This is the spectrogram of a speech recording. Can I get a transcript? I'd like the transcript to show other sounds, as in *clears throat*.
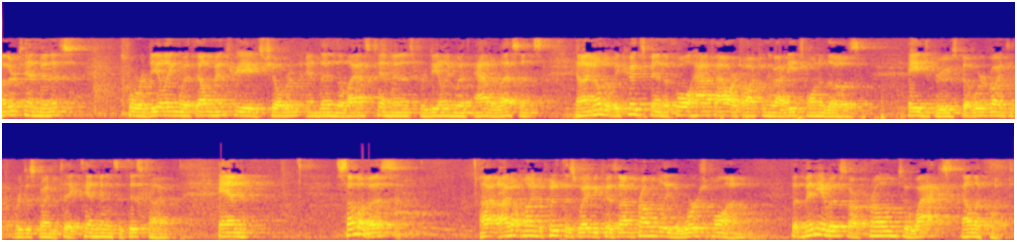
another 10 minutes for dealing with elementary age children, and then the last 10 minutes for dealing with adolescents. And I know that we could spend a full half hour talking about each one of those age groups, but we're going to we're just going to take 10 minutes at this time. And some of us, I, I don't mind to put it this way because I'm probably the worst one, but many of us are prone to wax eloquent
